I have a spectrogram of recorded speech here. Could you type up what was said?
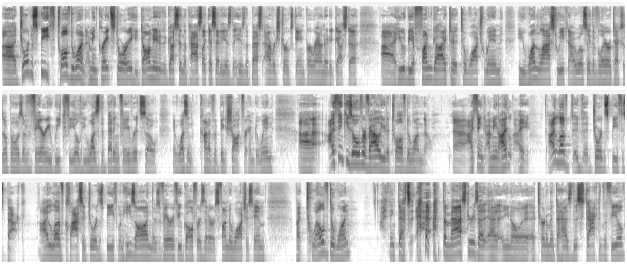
Uh, Jordan Spieth, 12 to 1. I mean, great story. He dominated Augusta in the past. Like I said, he is the, he is the best average strokes gained per round at Augusta. Uh, he would be a fun guy to, to watch win. He won last week. Now, I will say the Valero Texas Open was a very weak field. He was the betting favorite, so it wasn't kind of a big shock for him to win. Uh, I think he's overvalued at 12 to 1, though. Uh, I think, I mean, I, I, I love that Jordan Spieth is back. I love classic Jordan Spieth. When he's on, there's very few golfers that are as fun to watch as him. But 12 to 1, I think that's at the Masters, at, at you know, a, a, tournament that has this stacked of a field.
